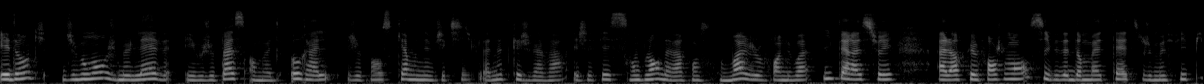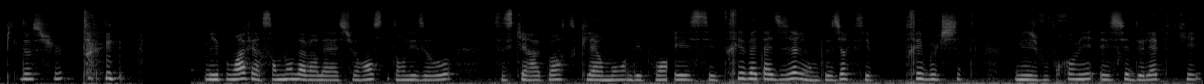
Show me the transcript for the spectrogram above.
Et donc, du moment où je me lève et où je passe en mode oral, je pense qu'à mon objectif, la note que je vais avoir, et je fais semblant d'avoir confiance en moi, je prends une voix hyper assurée, alors que franchement, si vous êtes dans ma tête, je me fais pipi dessus. Mais pour moi, faire semblant d'avoir l'assurance dans les euros, c'est ce qui rapporte clairement des points. Et c'est très bête à dire et on peut se dire que c'est très bullshit. Mais je vous promets, essayez de l'appliquer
